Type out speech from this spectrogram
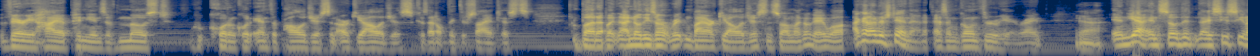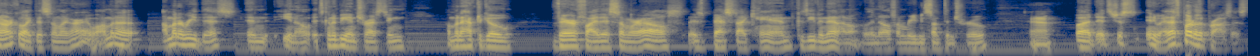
very high opinions of most quote unquote anthropologists and archaeologists because I don't think they're scientists. But uh, but I know these aren't written by archaeologists, and so I'm like, okay, well, I got to understand that as I'm going through here, right? yeah and yeah and so then i see, see an article like this and i'm like all right well i'm gonna i'm gonna read this and you know it's gonna be interesting i'm gonna have to go verify this somewhere else as best i can because even then i don't really know if i'm reading something true yeah but it's just anyway that's part of the process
